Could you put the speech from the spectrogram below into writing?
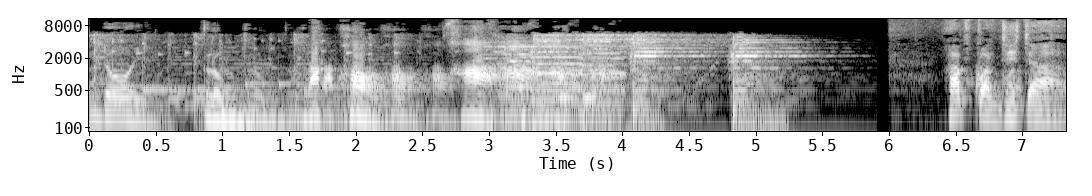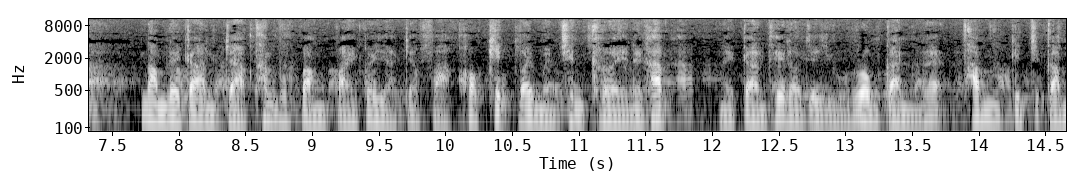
ำโดยกลุ่มรักพ่อภาคครับก่อนที่จะ นำรายการจากท่านผู้ฟังไปก็อยากจะฝากข้อคิดไว้เหมือนเช่นเคยนะครับ ในการที่เราจะอยู่ร่วมกันและทำกิจกรรม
